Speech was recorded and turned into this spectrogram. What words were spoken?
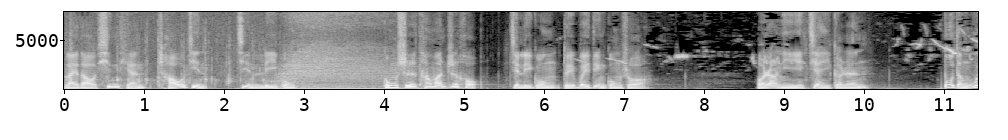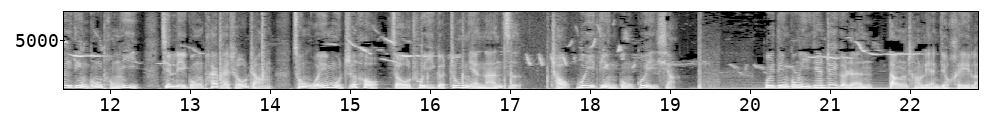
来到新田朝觐晋厉公。公事谈完之后，晋厉公对魏定公说：“我让你见一个人。”不等魏定公同意，晋厉公拍拍手掌，从帷幕之后走出一个中年男子，朝魏定公跪下。魏定公一见这个人，当场脸就黑了。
